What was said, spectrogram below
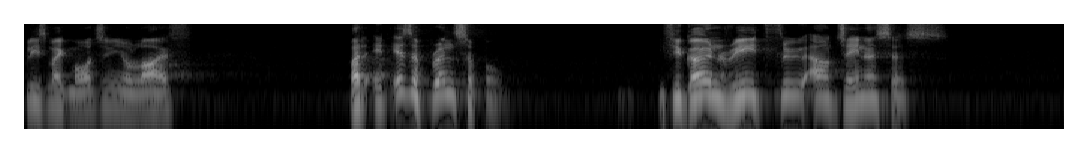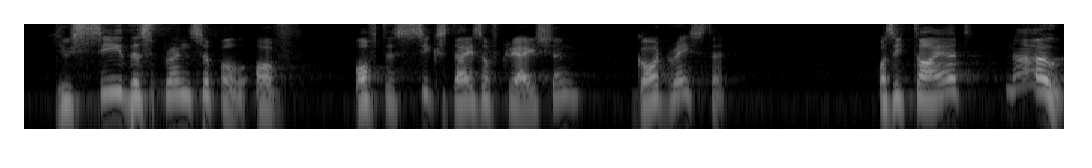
please make margin in your life. But it is a principle. If you go and read throughout Genesis, you see this principle of after six days of creation, God rested. Was he tired? No.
